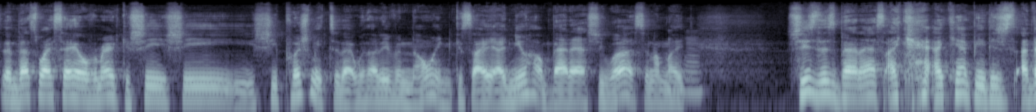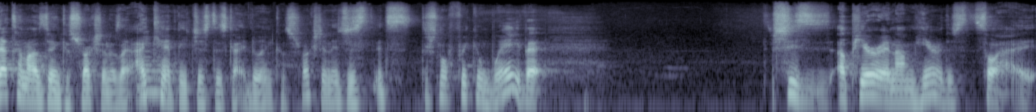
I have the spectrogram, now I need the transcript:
and that's why I say overmarried because she she she pushed me to that without even knowing because I, I knew how badass she was, and I'm like, mm-hmm. she's this badass. I can't I can't be this. At that time, I was doing construction. I was like, I mm-hmm. can't be just this guy doing construction. It's just it's there's no freaking way that she's up here and I'm here. There's, so I,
